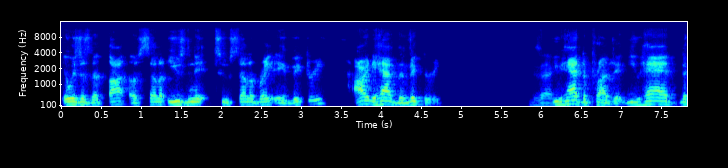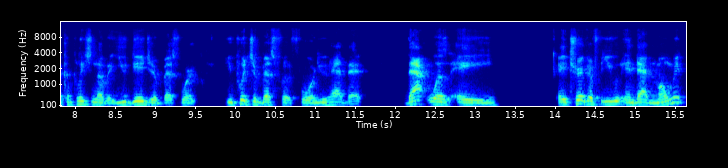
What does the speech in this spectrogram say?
It was just the thought of cele- using it to celebrate a victory. I already have the victory. Exactly. you had the project. You had the completion of it. You did your best work. You put your best foot forward. You had that that was a a trigger for you in that moment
